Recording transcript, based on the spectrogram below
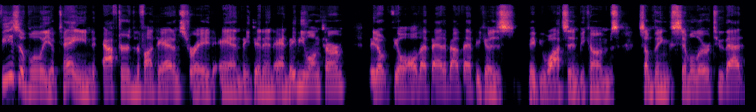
feasibly obtained after the Davante Adams trade, and they didn't. And maybe long term, they don't feel all that bad about that because maybe Watson becomes something similar to that.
